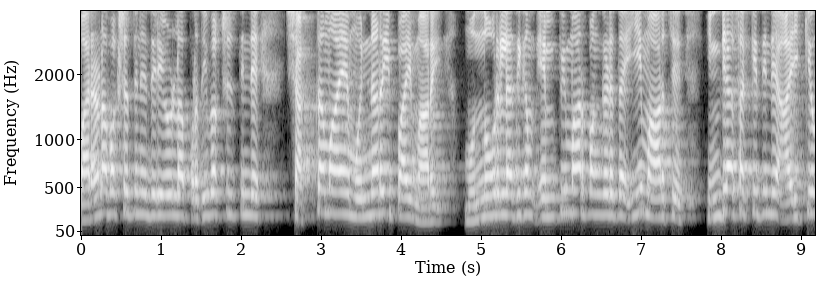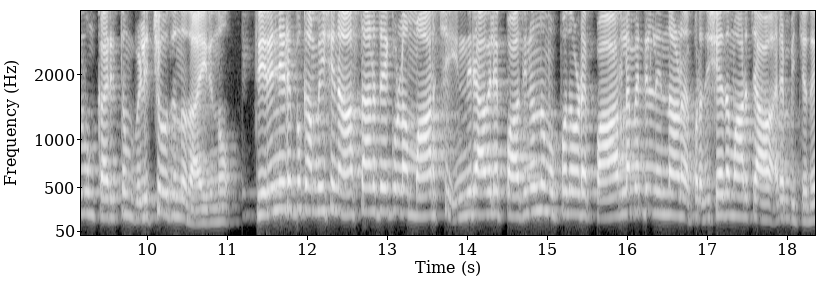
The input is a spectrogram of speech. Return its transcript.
ഭരണപക്ഷത്തിനെതിരെയുള്ള പ്രതിപക്ഷത്തിന്റെ ശക്തമായ മുന്നറിയിപ്പായി മാറി. മുന്നൂറിലധികം എം പിമാർ പങ്കെടുത്ത ഈ മാർച്ച് ഇന്ത്യ സഖ്യത്തിന്റെ ഐക്യവും കരുത്തും വിളിച്ചോതുന്നതായിരുന്നു. തിരഞ്ഞെടുപ്പ് കമ്മീഷൻ ആസ്ഥാനത്തേക്കുള്ള മാർച്ച് ഇന്ന് രാവിലെ പതിനൊന്ന് മുപ്പതോടെ പാർലമെന്റിൽ നിന്നാണ് പ്രതിഷേധ മാർച്ച് ആരംഭിച്ചത്.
